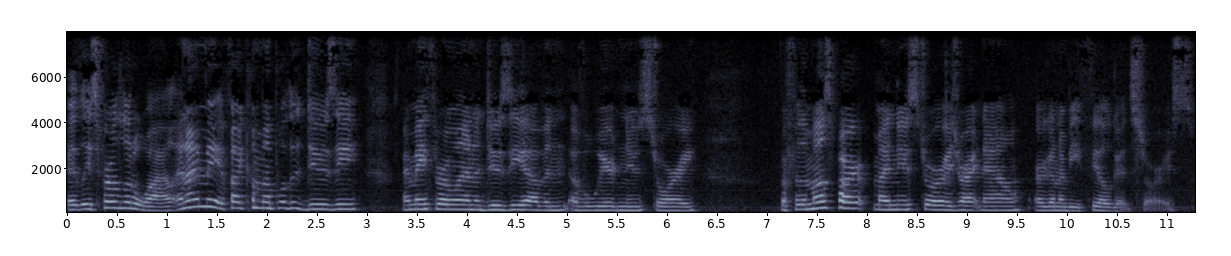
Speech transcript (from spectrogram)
at least for a little while, and I may, if I come up with a doozy, I may throw in a doozy of an of a weird news story. But for the most part, my news stories right now are going to be feel good stories.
